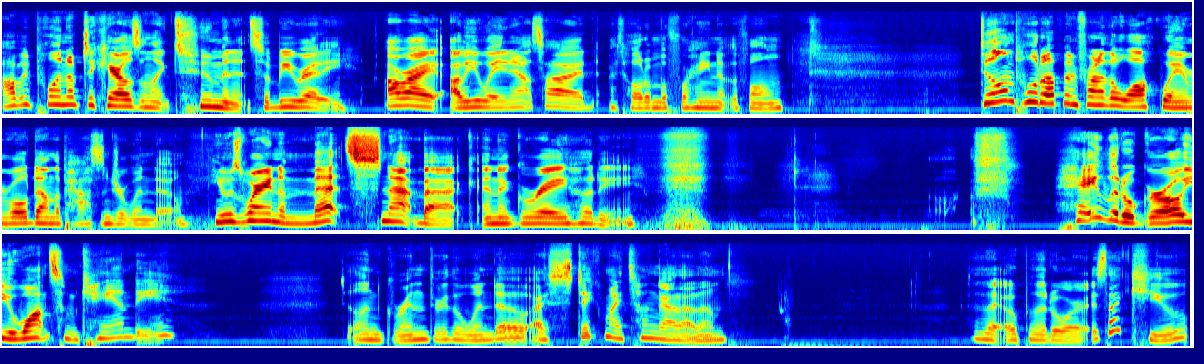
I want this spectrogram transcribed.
I'll be pulling up to Carol's in like two minutes, so be ready. All right, I'll be waiting outside, I told him before hanging up the phone. Dylan pulled up in front of the walkway and rolled down the passenger window. He was wearing a Met snapback and a gray hoodie. hey, little girl, you want some candy? Dylan grinned through the window. I stick my tongue out at him as I open the door. Is that cute?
